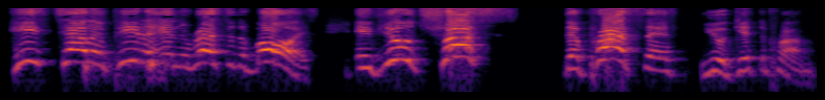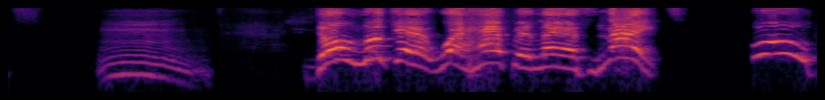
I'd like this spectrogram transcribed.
he's telling Peter and the rest of the boys, if you trust the process, you'll get the promise. Mm. Don't look at what happened last night. Woo!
